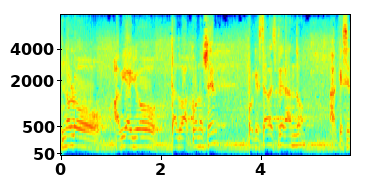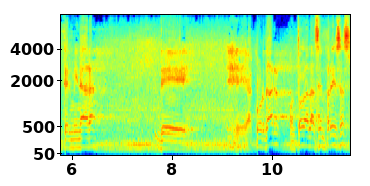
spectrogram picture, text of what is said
no lo había yo dado a conocer porque estaba esperando a que se terminara de eh, acordar con todas las empresas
